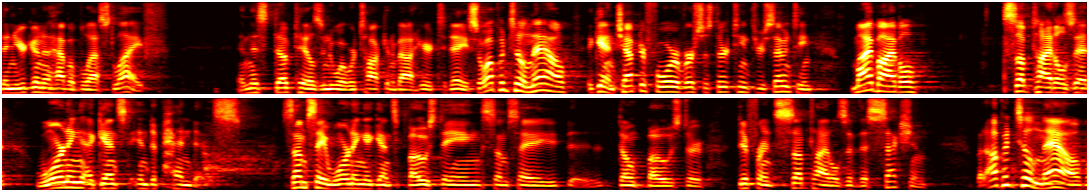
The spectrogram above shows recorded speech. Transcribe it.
then you're going to have a blessed life. And this dovetails into what we're talking about here today. So, up until now, again, chapter 4, verses 13 through 17, my Bible subtitles it Warning Against Independence. Some say warning against boasting, some say uh, don't boast, or different subtitles of this section. But up until now,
